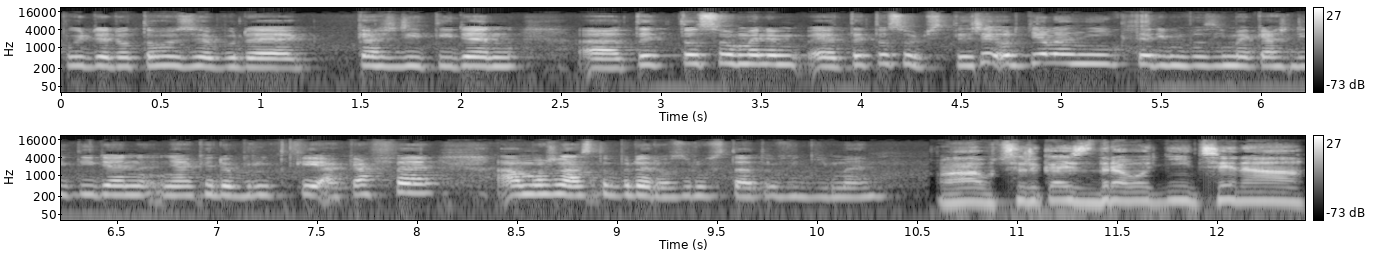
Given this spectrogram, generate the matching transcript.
půjde do toho, že bude každý týden. Teď to jsou, minim, eh, teď to jsou čtyři oddělení, kterým vozíme každý týden nějaké dobrutky a kafe a možná se to bude rozrůstat, uvidíme. A co říkají zdravotníci na uh,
